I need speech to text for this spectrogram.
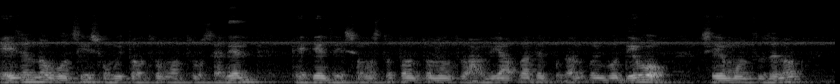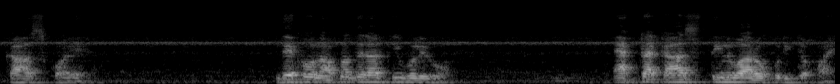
এই জন্য বলছি, সমিতন্ত্র মন্ত্র চ্যানেল থেকে যে সমস্ত তন্ত্রমন্ত্র আমি আপনাদের প্রদান করিব, দেব। সে মন্ত্র যেন কাজ করে। দেখুন, আপনাদের আর কি বলিব? একটা কাজ তিনবারও করিতে হয়।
